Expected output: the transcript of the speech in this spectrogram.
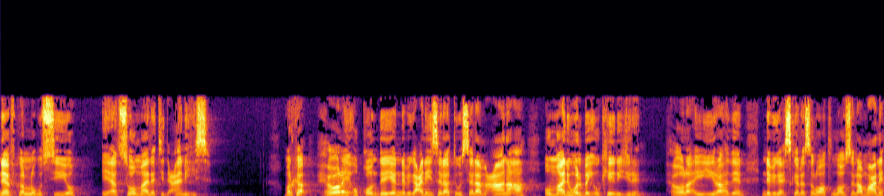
neefka lagu siiyo ee aad soo maalatid caanihiisa. Marka xoolay u qoondeeyeen nebiga calayhi salaatu wasalaam caano ah oo maalin walbay u keeni jireen xoolo ay yidhaahdeen nebiga iskale salawaatu ullahi wasalaamu caleyh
